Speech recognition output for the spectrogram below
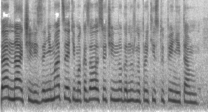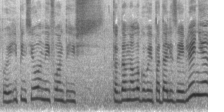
Когда начались заниматься этим, оказалось очень много нужно пройти ступеней там э, и пенсионные фонды, и вс- когда в налоговые подали заявление,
